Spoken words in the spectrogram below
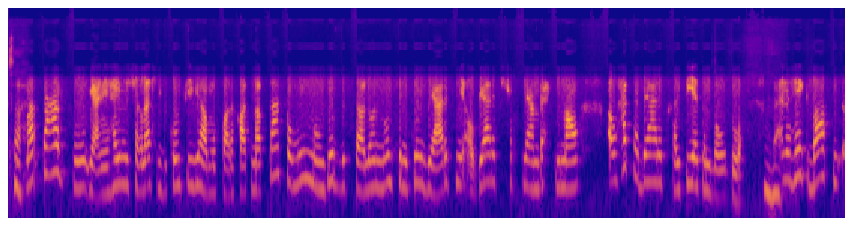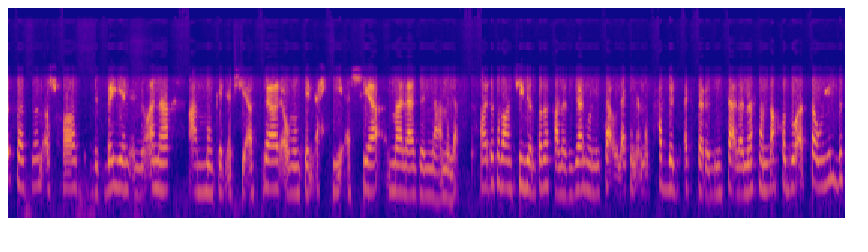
صح. ما بتعرفوا يعني هي من الشغلات اللي بيكون فيها مفارقات. ما بتعرفوا مين موجود بالصالون ممكن يكون بيعرفني أو بيعرف الشخص اللي عم بحكي معه أو حتى بيعرف خلفية الموضوع. فأنا هيك بعطي قصص للأشخاص بتبين إنه أنا عم ممكن أفشي أسرار أو ممكن أحكي أشياء ما لازم نعملها. وهذا طبعا شيء بينطبق على الرجال والنساء ولكن أنا بحبذ أكثر النساء لأنه نحن بناخذ وقت طويل بس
